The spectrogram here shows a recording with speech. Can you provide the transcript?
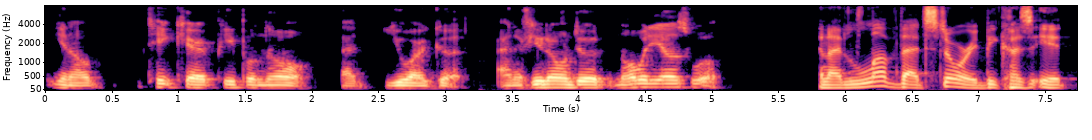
you know, take care people know that you are good. And if you don't do it, nobody else will. And I love that story because it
